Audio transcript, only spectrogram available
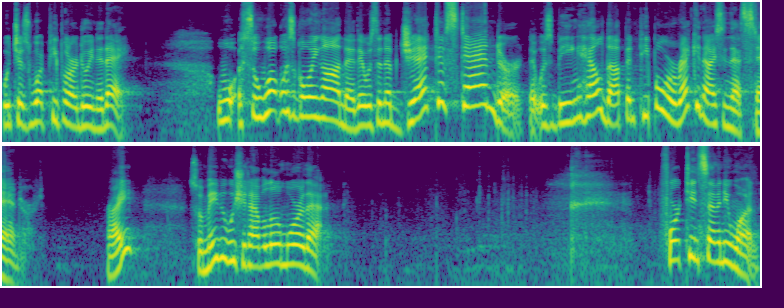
which is what people are doing today. So, what was going on there? There was an objective standard that was being held up, and people were recognizing that standard, right? So, maybe we should have a little more of that. 1471.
